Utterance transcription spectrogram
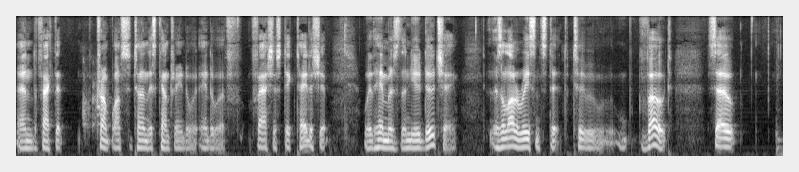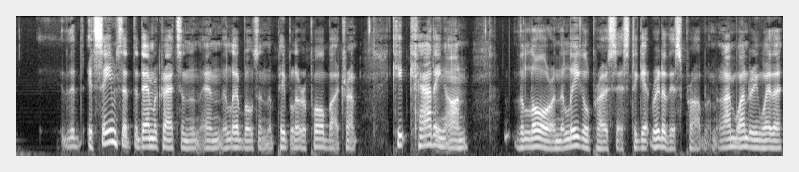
and the fact that Trump wants to turn this country into a, into a fascist dictatorship, with him as the new Duce. There's a lot of reasons to to vote. So it seems that the Democrats and and the liberals and the people who are appalled by Trump keep counting on the law and the legal process to get rid of this problem. And I'm wondering whether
